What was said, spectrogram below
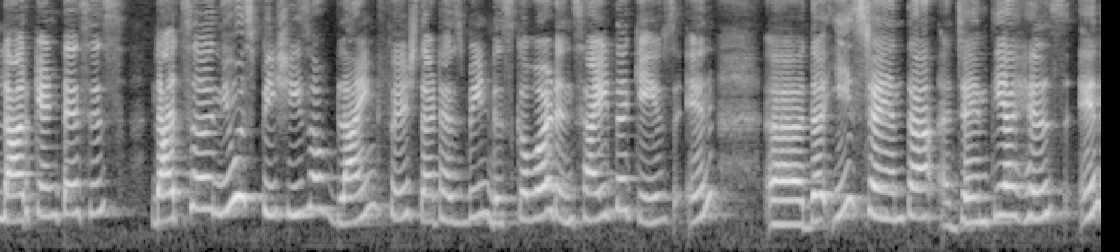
larketensis. That's a new species of blind fish that has been discovered inside the caves in uh, the East Jayanta, Jayantia Hills in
